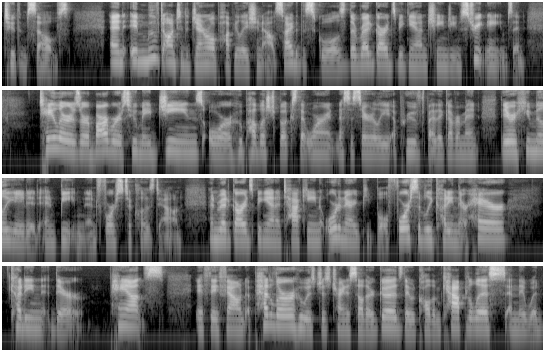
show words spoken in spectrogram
to themselves. And it moved on to the general population outside of the schools. The Red Guards began changing street names and tailors or barbers who made jeans or who published books that weren't necessarily approved by the government, they were humiliated and beaten and forced to close down. And Red Guards began attacking ordinary people, forcibly cutting their hair, cutting their pants. If they found a peddler who was just trying to sell their goods, they would call them capitalists and they would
